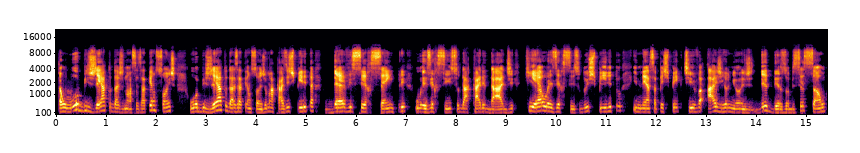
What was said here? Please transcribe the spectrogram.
Então, o objeto das nossas atenções, o objeto das atenções de uma casa espírita deve ser sempre o exercício da caridade, que é o exercício do espírito, e nessa perspectiva, as reuniões de desobsessão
